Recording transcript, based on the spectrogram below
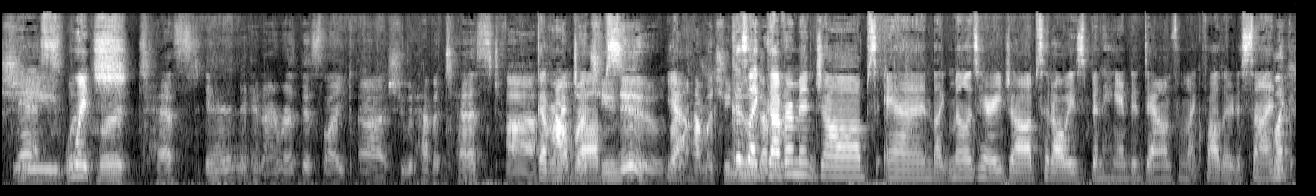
She Yes. would Which- put tests in, and I read this like uh, she would have a test. Uh, Government how much jobs. you knew, like Yeah. how much you knew. Because like government jobs and like military jobs had always been handed down from like father to son. like like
